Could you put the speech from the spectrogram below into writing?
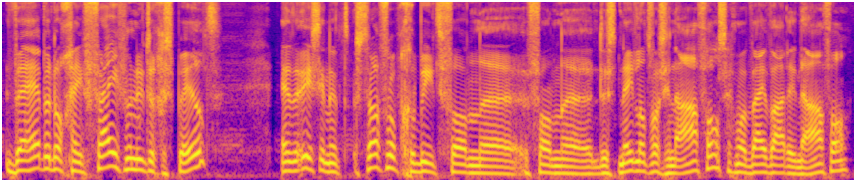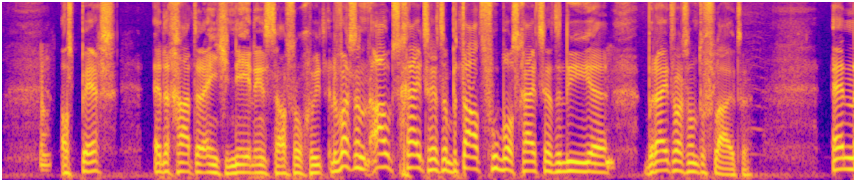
we hebben nog geen vijf minuten gespeeld. En er is in het strafschopgebied van, van dus Nederland was in de aanval, zeg maar, wij waren in de aanval als pers. En dan gaat er eentje neer in het strafschopgebied. Er was een oud scheidsrechter, een betaald voetbalscheidsrechter, die bereid was om te fluiten. En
